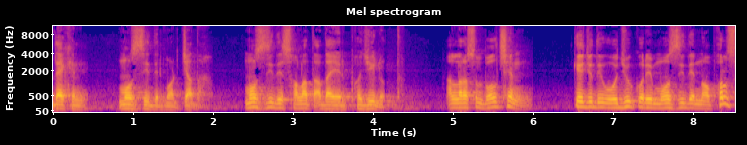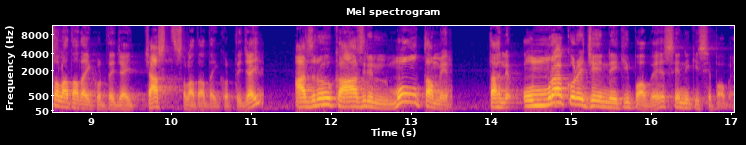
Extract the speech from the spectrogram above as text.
দেখেন মসজিদের মর্যাদা, মসজিদে সালাত আদায়ের ফজিলত। আল্লাহ রসুল বলছেন কে যদি অজু করে মসজিদে নফল সালাত আদায় করতে যায়, চাস্ত সালাত আদায় করতে যায়, আজরহ কাজরিল মৌতামের, তাহলে উমরা করে যে নেকি পাবে, সে নেকি সে পাবে।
